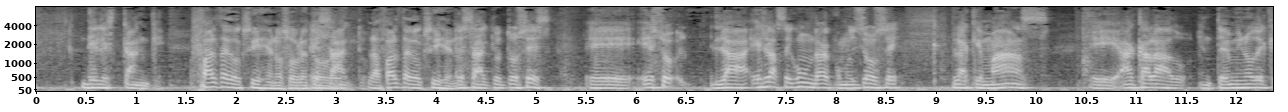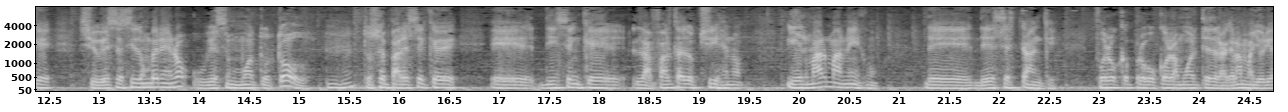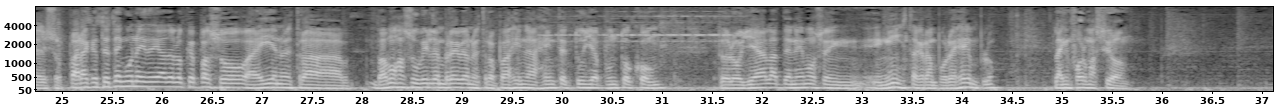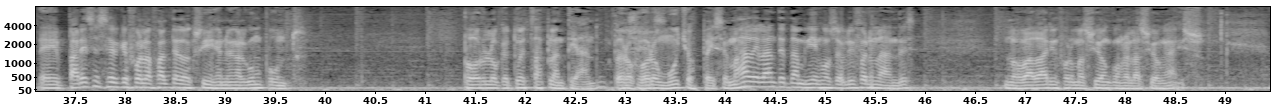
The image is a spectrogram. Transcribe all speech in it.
del estanque. Falta de oxígeno sobre todo. Exacto. La falta de oxígeno. Exacto. Entonces, eh, eso la, es la segunda, como dice José, la que más eh, ha calado en términos de que si hubiese sido un veneno, hubiesen muerto todos. Entonces parece que eh, dicen que la falta de oxígeno y el mal manejo de, de ese estanque fue lo que provocó la muerte de la gran mayoría de esos. Para que usted tenga una idea de lo que pasó ahí en nuestra, vamos a subirla en breve a nuestra página gentetuya.com, pero ya la tenemos en, en Instagram, por ejemplo, la información. Eh, parece ser que fue la falta de oxígeno en algún punto, por lo que tú estás planteando, pero Así fueron es. muchos peces. Más adelante también José Luis Fernández nos va a dar información con relación a eso.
